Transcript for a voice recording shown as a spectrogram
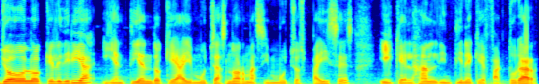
Yo lo que le diría, y entiendo que hay muchas normas y muchos países y que el handling tiene que facturar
